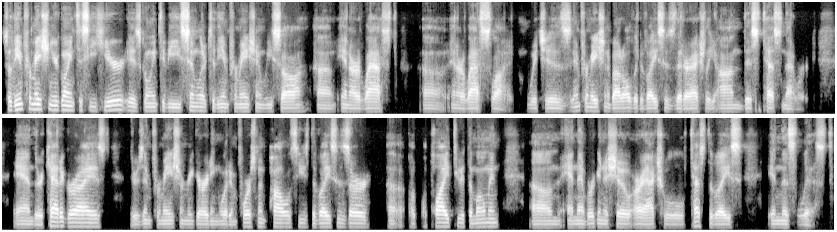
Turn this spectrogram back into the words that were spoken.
So the information you're going to see here is going to be similar to the information we saw uh, in our last uh, in our last slide which is information about all the devices that are actually on this test network. And they're categorized. There's information regarding what enforcement policies devices are uh, applied to at the moment. Um, and then we're going to show our actual test device in this list.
